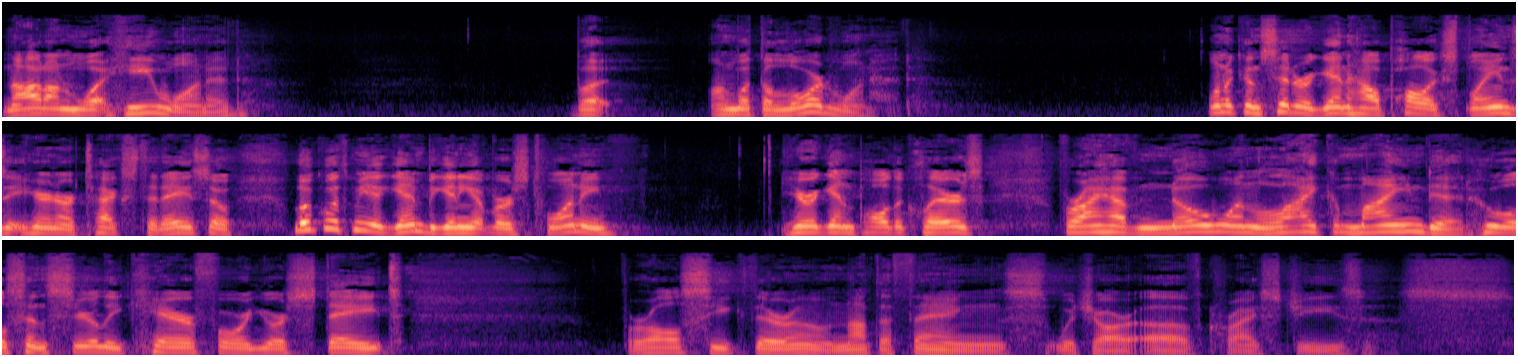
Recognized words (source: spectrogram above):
not on what he wanted, but on what the Lord wanted. I want to consider again how Paul explains it here in our text today. So look with me again, beginning at verse 20. Here again, Paul declares, For I have no one like minded who will sincerely care for your state for all seek their own, not the things which are of Christ Jesus.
